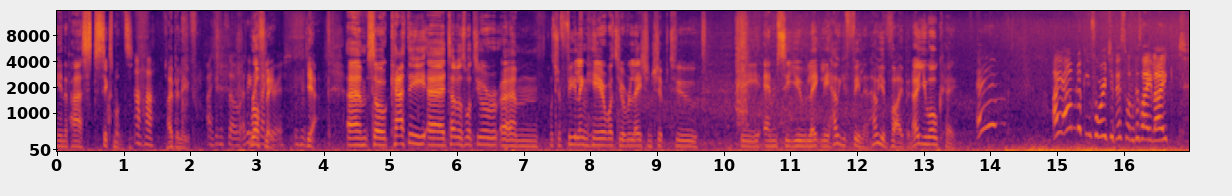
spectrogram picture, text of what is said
in the past six months, Uh huh. I believe. I think so. I think Roughly. Accurate. Yeah. Um, so, Kathy, uh, tell us what's your um, what's your feeling here? What's your relationship to the MCU lately? How are you feeling? How are you vibing? Are you okay? Um, I am looking forward to this one because I liked.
